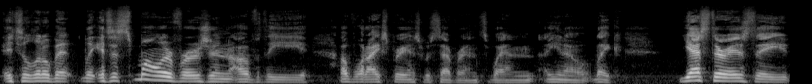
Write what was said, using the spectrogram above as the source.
it's a little bit like it's a smaller version of the of what i experienced with severance when you know like yes there is the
